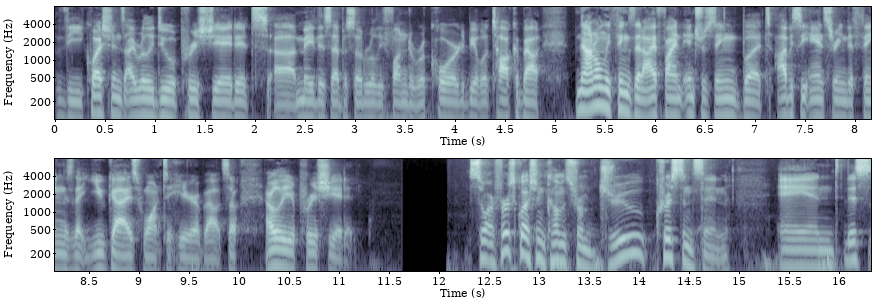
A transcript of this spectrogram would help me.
the questions. I really do appreciate it. Uh, made this episode really fun to record, to be able to talk about not only things that I find interesting, but obviously answering the things that you guys want to hear about. So I really appreciate it. So, our first question comes from Drew Christensen. And this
